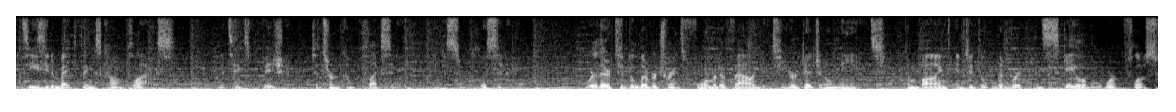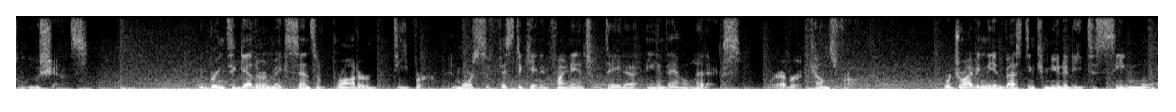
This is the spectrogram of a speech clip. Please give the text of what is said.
It's easy to make things complex, but it takes vision to turn complexity into simplicity. We're there to deliver transformative value to your digital needs, combined into deliberate and scalable workflow solutions. We bring together and make sense of broader, deeper, and more sophisticated financial data and analytics, wherever it comes from. We're driving the investing community to see more,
